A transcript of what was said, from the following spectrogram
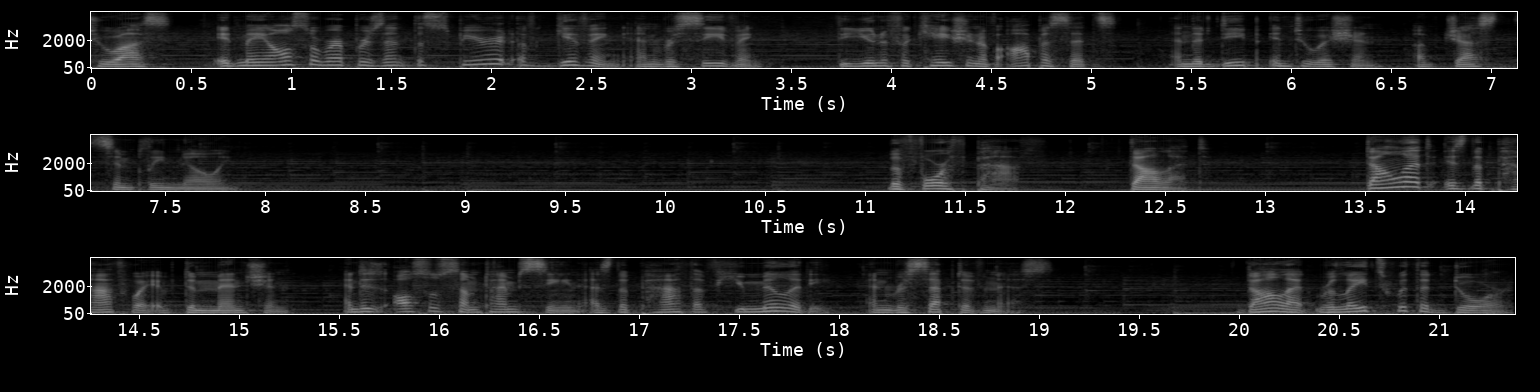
To us, it may also represent the spirit of giving and receiving, the unification of opposites, and the deep intuition of just simply knowing. The fourth path, Dalet. Dalet is the pathway of dimension and is also sometimes seen as the path of humility and receptiveness. Dalet relates with a door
